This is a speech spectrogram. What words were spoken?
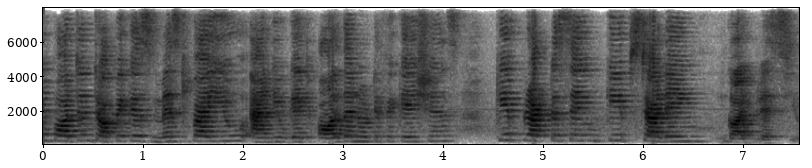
important topic is missed by you and you get all the notifications. Keep practicing, keep studying. God bless you.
